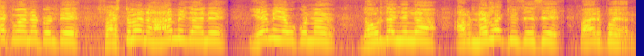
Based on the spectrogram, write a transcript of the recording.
రకమైనటువంటి స్పష్టమైన హామీ కానీ ఏమీ ఇవ్వకుండా దౌర్జన్యంగా అప్పుడు నిర్లక్ష్యం చేసి పారిపోయారు.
